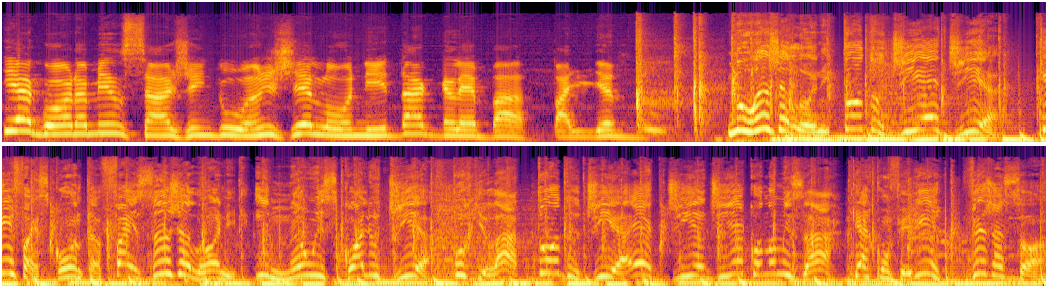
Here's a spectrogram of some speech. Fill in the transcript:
E agora a mensagem do Angelone da Gleba Palhando. No Angelone, todo dia é dia. Quem faz conta, faz Angelone e não escolhe o dia, porque lá todo dia é dia de economizar. Quer conferir? Veja só.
